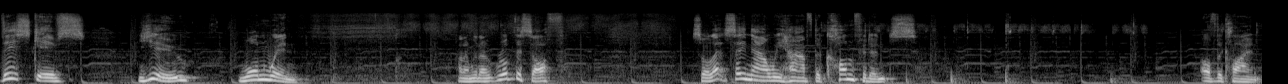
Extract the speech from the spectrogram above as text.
This gives you one win. And I'm going to rub this off. So let's say now we have the confidence of the client.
